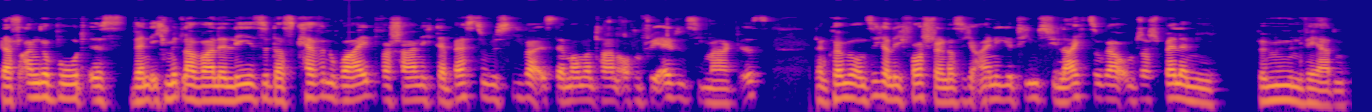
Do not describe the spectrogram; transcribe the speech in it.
Das Angebot ist, wenn ich mittlerweile lese, dass Kevin White wahrscheinlich der beste Receiver ist, der momentan auf dem Free Agency Markt ist, dann können wir uns sicherlich vorstellen, dass sich einige Teams vielleicht sogar um Josh Bellamy bemühen werden.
